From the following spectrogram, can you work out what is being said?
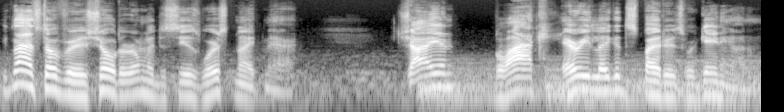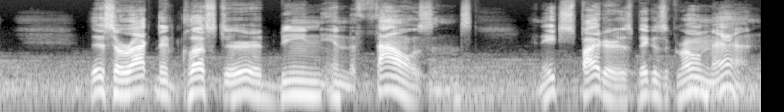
He glanced over his shoulder only to see his worst nightmare. Giant, black, hairy legged spiders were gaining on him. This arachnid cluster had been in the thousands, and each spider as big as a grown man.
